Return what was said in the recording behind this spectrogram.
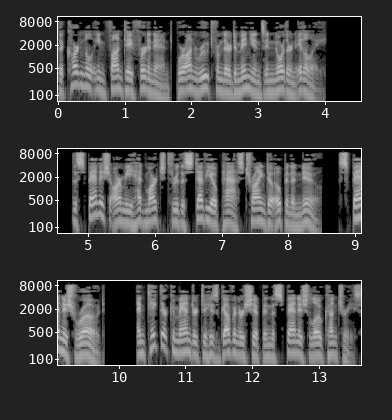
the Cardinal Infante Ferdinand, were en route from their dominions in northern Italy. The Spanish army had marched through the Stelvio Pass trying to open a new «Spanish road» and take their commander to his governorship in the Spanish Low Countries.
